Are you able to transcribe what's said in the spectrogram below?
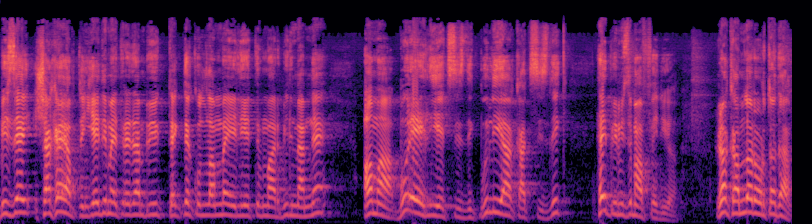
Bize şaka yaptın 7 metreden büyük tekne kullanma ehliyetin var bilmem ne. Ama bu ehliyetsizlik, bu liyakatsizlik hepimizi mahvediyor. Rakamlar ortada.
